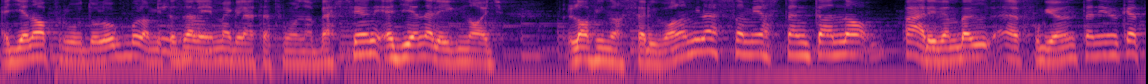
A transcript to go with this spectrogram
egy ilyen apró dologból, amit Így az elején meg lehetett volna beszélni, egy ilyen elég nagy lavinaszerű valami lesz, ami aztán utána pár éven belül el fogja önteni őket.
